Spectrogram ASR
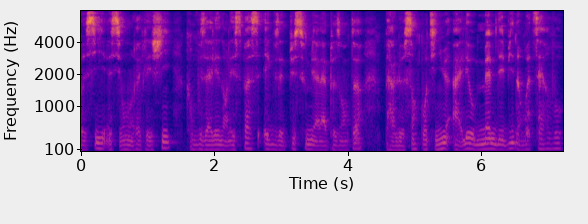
aussi, si on réfléchit, quand vous allez dans l'espace et que vous êtes plus soumis à la pesanteur, bah, le sang continue à aller au même débit dans votre cerveau.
